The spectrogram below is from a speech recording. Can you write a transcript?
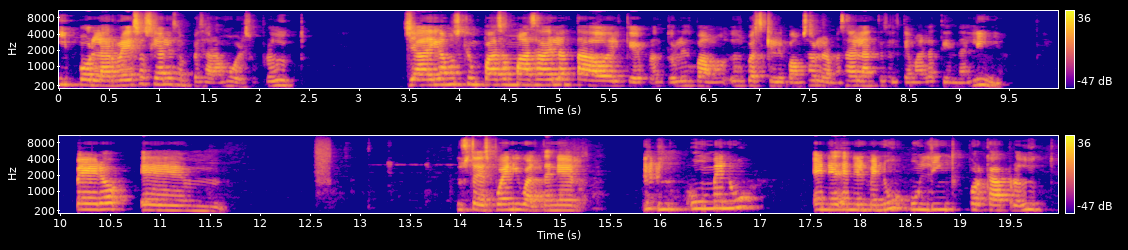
y por las redes sociales empezar a mover su producto ya digamos que un paso más adelantado del que de pronto les vamos, pues que les vamos a hablar más adelante es el tema de la tienda en línea. Pero em, ustedes pueden igual tener un menú, en el, en el menú un link por cada producto.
